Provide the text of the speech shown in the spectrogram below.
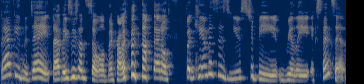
back in the day, that makes me sound so old. I probably am not that old, but canvases used to be really expensive.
